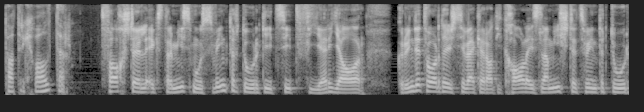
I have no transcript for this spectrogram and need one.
Patrick Walter. Die Fachstelle Extremismus Winterthur gibt es seit vier Jahren. Gegründet worden ist sie wegen radikalen Islamisten zu Winterthur,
